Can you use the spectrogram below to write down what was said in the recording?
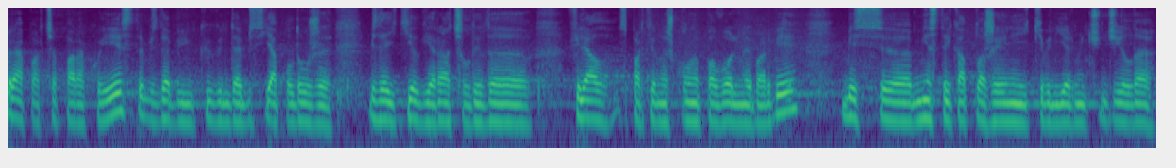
bir parça para koyuyoruz. Bizde bugünkü günde biz yapıldı уже. Bizde iki yıl geri açıldıydı filial спортивной школы по вольной борьбе. Biz e, местный капложение 2023 yılda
